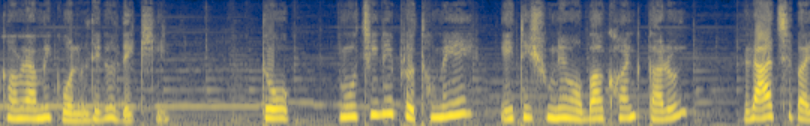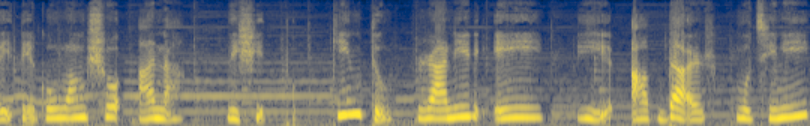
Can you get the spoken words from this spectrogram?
কারণ আমি কোনোদিনও দেখি তো মুচিনি প্রথমে এটি শুনে অবাক হন, কারণ রাজবাড়িতে গোমাংস আনা নিষিদ্ধ। কিন্তু রানীর এই এই আবদার মুচিনি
